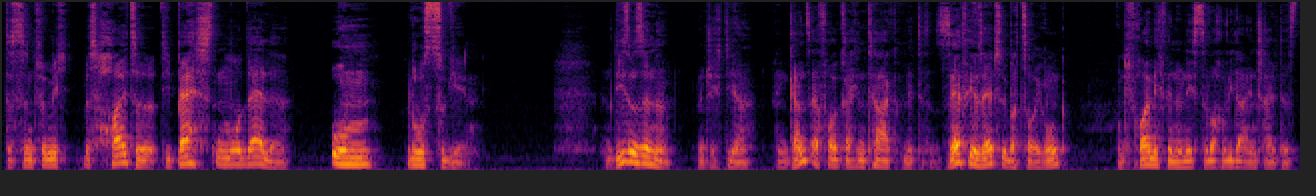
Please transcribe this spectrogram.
das sind für mich bis heute die besten Modelle, um loszugehen. In diesem Sinne wünsche ich dir einen ganz erfolgreichen Tag mit sehr viel Selbstüberzeugung und ich freue mich, wenn du nächste Woche wieder einschaltest,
